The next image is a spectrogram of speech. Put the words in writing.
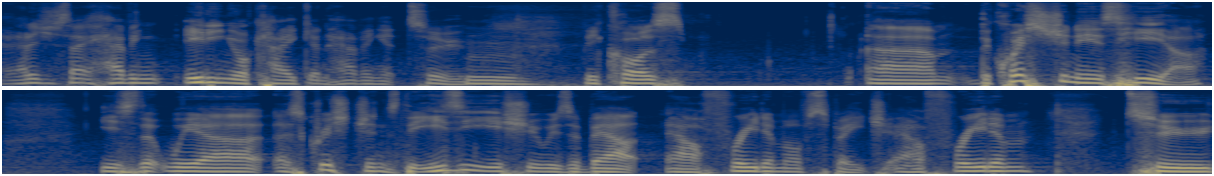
how did you say having eating your cake and having it too, Mm. because um, the question is here is that we are as Christians. The easy issue is about our freedom of speech, our freedom to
